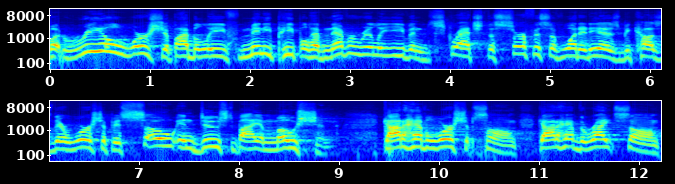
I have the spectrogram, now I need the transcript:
But real worship, I believe, many people have never really even scratched the surface of what it is because their worship is so induced by emotion. Got to have a worship song, got to have the right song,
